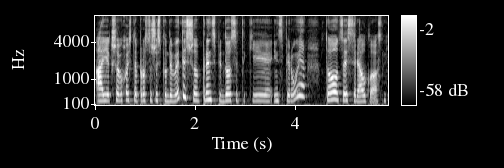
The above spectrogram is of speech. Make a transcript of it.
А якщо ви хочете просто щось подивитись, що в принципі досить таки інспірує, то цей серіал класний.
